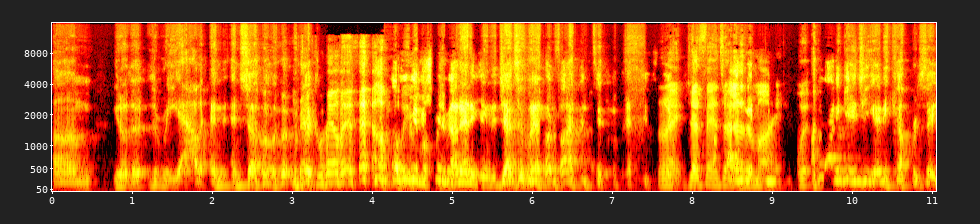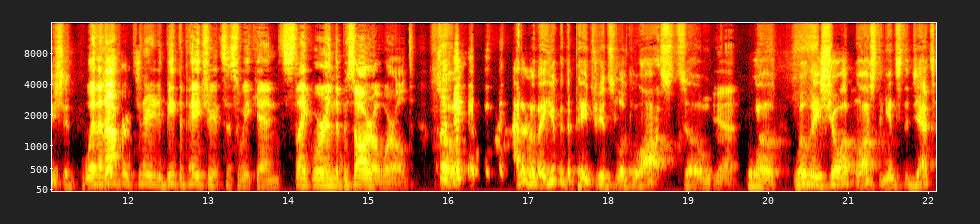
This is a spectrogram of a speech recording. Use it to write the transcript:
um, you know, the, the reality. And, and so, Rick, Whalen. don't give a shit about anything. The Jets are winning on five and two. Like, right. Jet fans are out of their mind. I'm not engaging any conversation. with an opportunity to beat the Patriots this weekend, it's like we're in the bizarro world. So I don't know about you, but the Patriots look lost. So yeah. you know, will they show up lost against the Jets?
